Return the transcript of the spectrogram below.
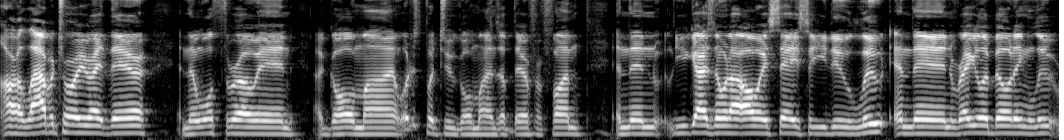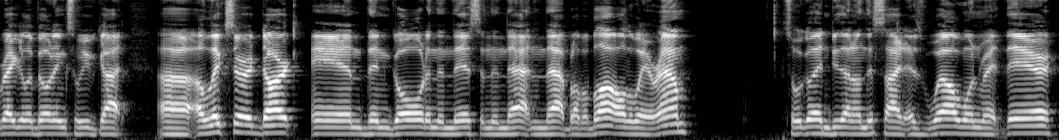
our laboratory right there. And then we'll throw in a gold mine. We'll just put two gold mines up there for fun. And then you guys know what I always say. So you do loot and then regular building, loot, regular building. So we've got uh, elixir, dark, and then gold, and then this, and then that, and that, blah, blah, blah, all the way around. So we'll go ahead and do that on this side as well. One right there,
